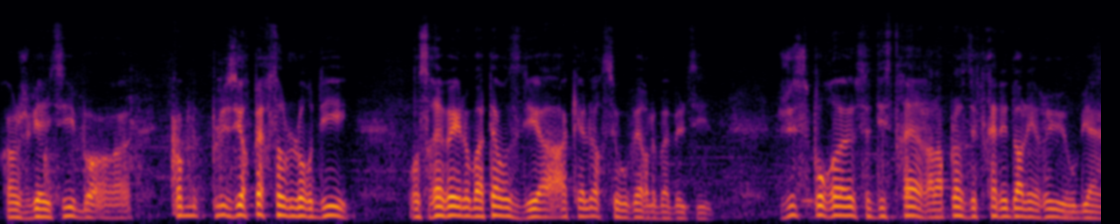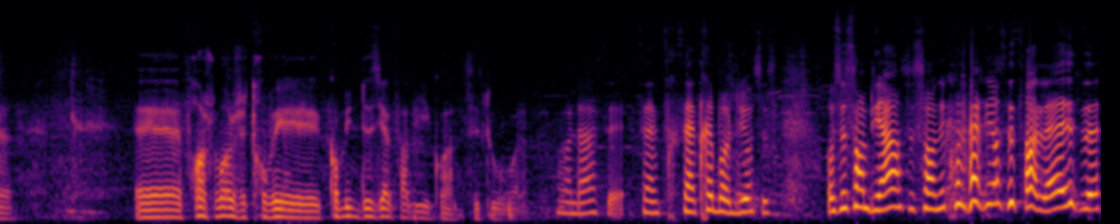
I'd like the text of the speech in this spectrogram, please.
Quand je viens ici, bon, euh, comme plusieurs personnes l'ont dit, on se réveille le matin, on se dit ah, à quelle heure c'est ouvert le Babelzine juste pour euh, se distraire à la place de traîner dans les rues ou bien. Et franchement, j'ai trouvé comme une deuxième famille, quoi. C'est tout. Voilà, c'est un, tr- c'est un très beau lieu. On se, on se sent bien, on se sent, dès qu'on arrive, on se sent à l'aise.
